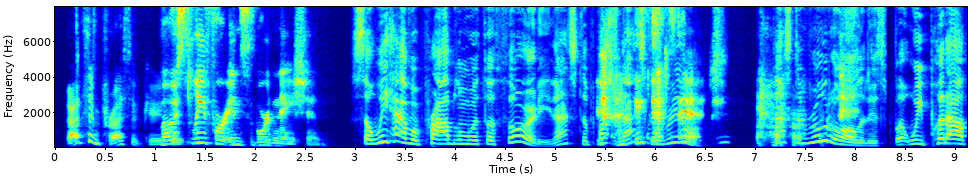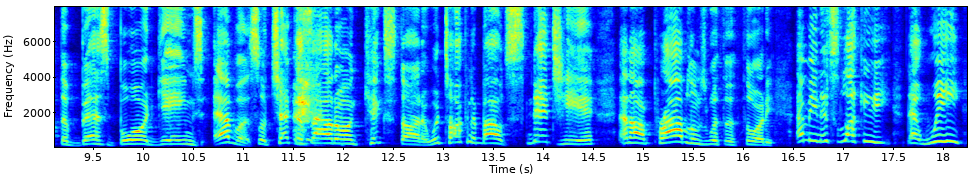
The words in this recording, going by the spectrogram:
That's impressive, Katie. Mostly for insubordination. So we have a problem with authority. That's the that's the That's real it. that's the root of all of this. But we put out the best board games ever. So check us out on Kickstarter. We're talking about Snitch here and our problems with authority. I mean, it's lucky that we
